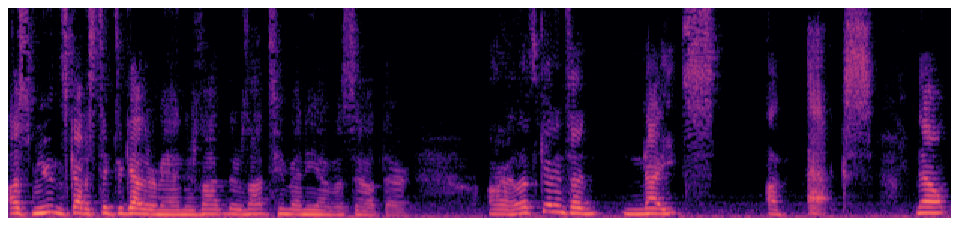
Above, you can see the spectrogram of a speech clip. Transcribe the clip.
us mutants got to stick together, man. There's not, there's not too many of us out there. All right, let's get into Knights of X. Now,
